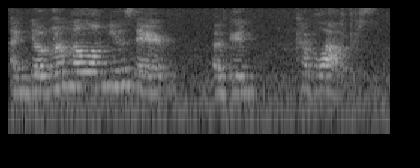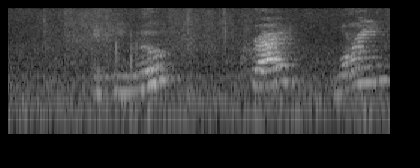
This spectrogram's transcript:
I don't know how long he was there, a good couple hours. If he moved, cried, whined,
